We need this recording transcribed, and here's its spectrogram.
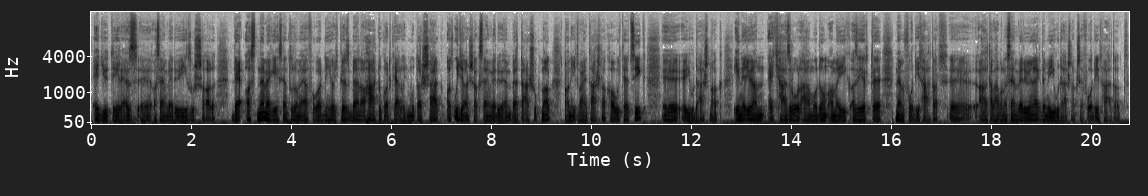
együtt érez a szenvedő Jézussal, de azt nem egészen tudom elfogadni, hogy közben a hátukat kell, hogy mutassák az ugyancsak szenvedő embertársuknak, tanítványtársnak, ha úgy tetszik, Judásnak. Én egy olyan egyházról álmodom, amelyik azért nem fordít hátat általában a szenvedőnek, de még Judásnak se fordít hátat.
